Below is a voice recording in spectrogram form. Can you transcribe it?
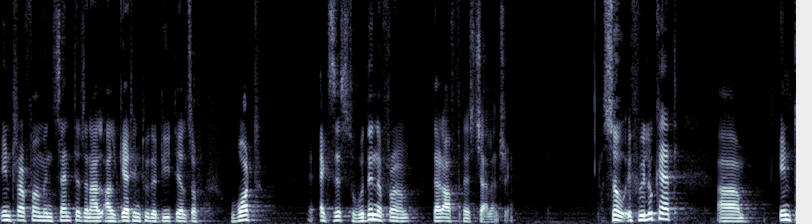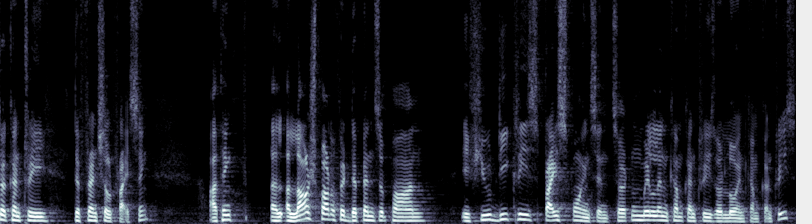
Intra-firm incentives, and I'll, I'll get into the details of what exists within a firm that often is challenging. So if we look at um, inter-country differential pricing, I think a, a large part of it depends upon if you decrease price points in certain middle-income countries or low-income countries,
